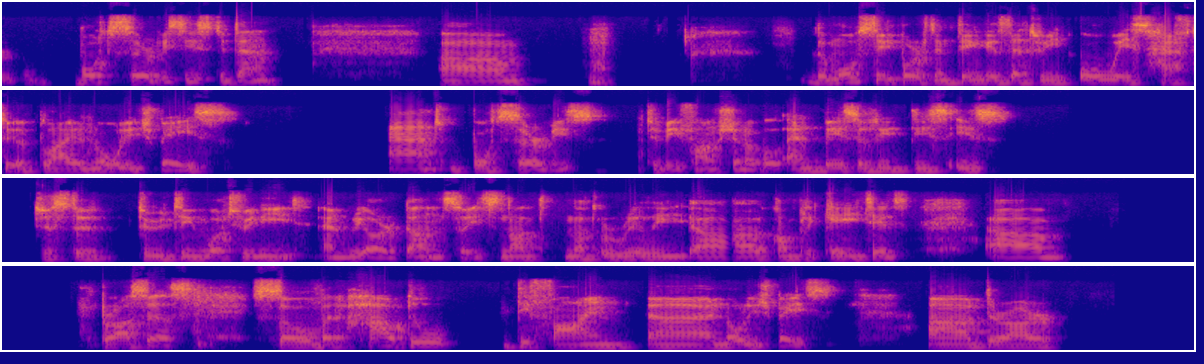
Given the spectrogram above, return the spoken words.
bot services to them. Um, the most important thing is that we always have to apply a knowledge base and bot service to be functionable. And basically, this is just a two thing what we need and we are done. So it's not not a really uh, complicated um, process. So but how to define uh, knowledge base? Uh, there are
